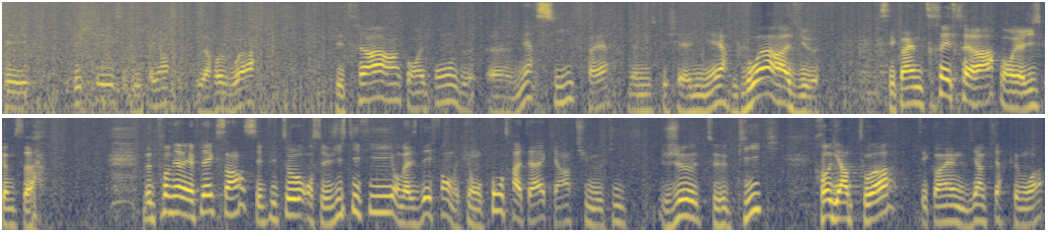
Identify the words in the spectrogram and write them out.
c'est péché, c'est défaillance, tu dois revoir, c'est très rare hein, qu'on réponde euh, Merci, frère, de nous péché la lumière, gloire à Dieu. C'est quand même très très rare qu'on réagisse comme ça. Notre premier réflexe, hein, c'est plutôt on se justifie, on va se défendre, et puis on contre-attaque. Hein, tu me piques, je te pique. Regarde-toi, tu es quand même bien pire que moi.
